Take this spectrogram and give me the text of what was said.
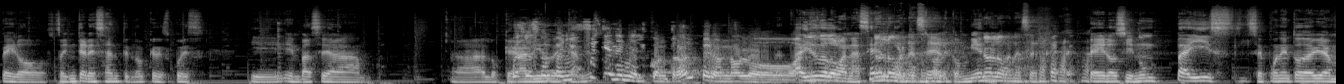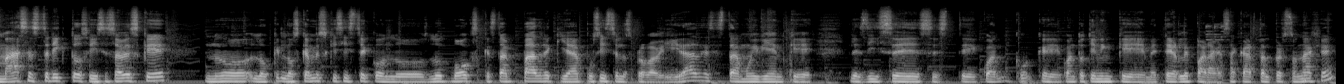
pero está interesante, ¿no? Que después, eh, en base a, a lo que pues compañías sí tienen el control, pero no lo. Ellos no lo van a hacer. No lo van porque, a pues, no hacer. conviene. No lo van a hacer. Pero si en un país se ponen todavía más estrictos y dice, ¿sabes qué? No, lo que, los cambios que hiciste con los loot box, que está padre que ya pusiste las probabilidades, está muy bien que les dices este, cuán- cu- que cuánto tienen que meterle para sacar tal personaje,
